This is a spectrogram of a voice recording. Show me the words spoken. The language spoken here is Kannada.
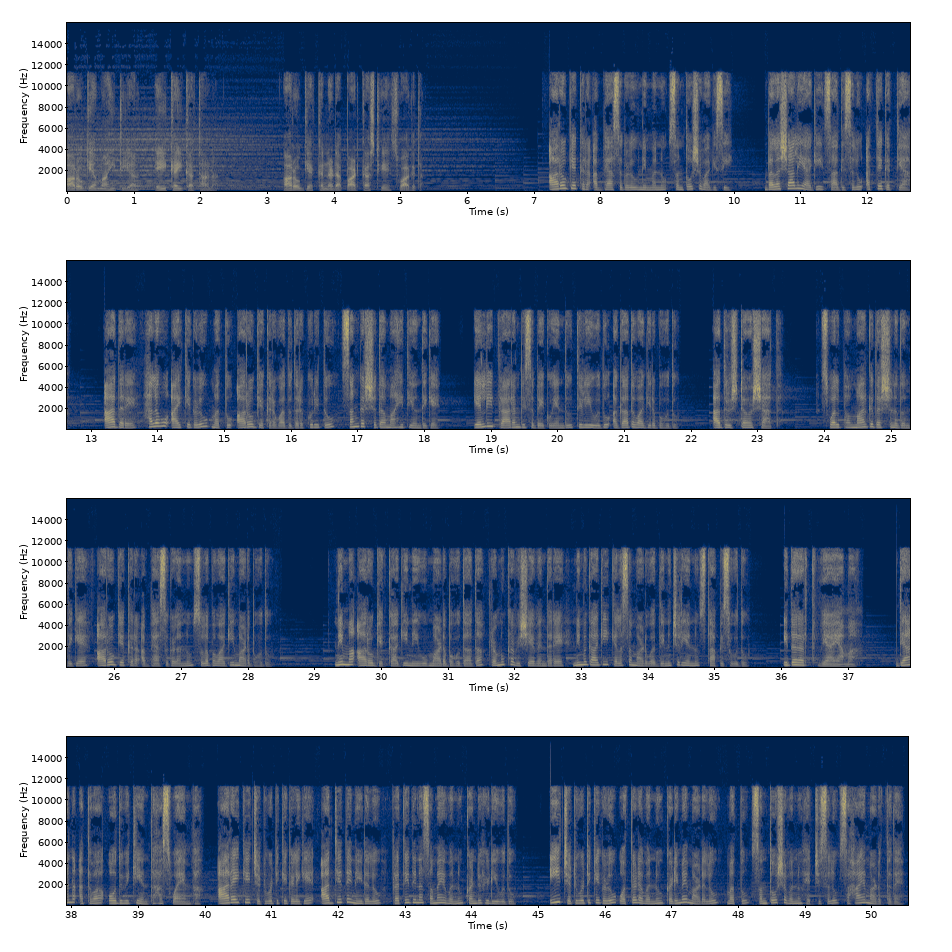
ಆರೋಗ್ಯ ಮಾಹಿತಿಯ ಏಕೈಕ ತಾಣ. ಆರೋಗ್ಯ ಕನ್ನಡ ಪಾಡ್ಕಾಸ್ಟ್ಗೆ ಸ್ವಾಗತ. ಆರೋಗ್ಯಕರ ಅಭ್ಯಾಸಗಳು ನಿಮ್ಮನ್ನು ಸಂತೋಷವಾಗಿಸಿ, ಬಲಶಾಲಿಯಾಗಿ ಸಾಧಿಸಲು ಅತ್ಯಗತ್ಯ. ಆದರೆ, ಹಲವು ಆಯ್ಕೆಗಳು ಮತ್ತು ಆರೋಗ್ಯಕರವಾದುದರ ಕುರಿತು ಸಂಘರ್ಷದ ಮಾಹಿತಿಯೊಂದಿಗೆ ಎಲ್ಲಿ ಪ್ರಾರಂಭಿಸಬೇಕು ಎಂದು ತಿಳಿಯುವುದು ಅಗಾಧವಾಗಿರಬಹುದು. ಅದೃಷ್ಟವಶಾತ್, ಸ್ವಲ್ಪ ಮಾರ್ಗದರ್ಶನದೊಂದಿಗೆ ಆರೋಗ್ಯಕರ ಅಭ್ಯಾಸಗಳನ್ನು ಸುಲಭವಾಗಿ ಮಾಡಬಹುದು. ನಿಮ್ಮ ಆರೋಗ್ಯಕ್ಕಾಗಿ ನೀವು ಮಾಡಬಹುದಾದ ಪ್ರಮುಖ ವಿಷಯವೆಂದರೆ ನಿಮಗಾಗಿ ಕೆಲಸ ಮಾಡುವ ದಿನಚರಿಯನ್ನು ಸ್ಥಾಪಿಸುವುದು. ಇದರರ್ಥ ವ್ಯಾಯಾಮ. ಧ್ಯಾನ ಅಥವಾ ಓದುವಿಕೆಯಂತಹ ಸ್ವಯಂಭ. ಆರೈಕೆ ಚಟುವಟಿಕೆಗಳಿಗೆ ಆದ್ಯತೆ ನೀಡಲು ಪ್ರತಿದಿನ ಸಮಯವನ್ನು ಕಂಡುಹಿಡಿಯುವುದು. ಈ ಚಟುವಟಿಕೆಗಳು ಒತ್ತಡವನ್ನು ಕಡಿಮೆ ಮಾಡಲು ಮತ್ತು ಸಂತೋಷವನ್ನು ಹೆಚ್ಚಿಸಲು ಸಹಾಯ ಮಾಡುತ್ತದೆ.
